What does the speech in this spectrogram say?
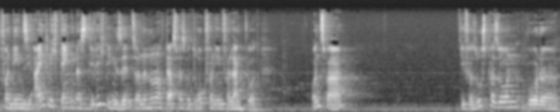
von denen sie eigentlich denken, dass sie die richtigen sind, sondern nur noch das, was mit Druck von ihnen verlangt wird. Und zwar die Versuchsperson wurde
